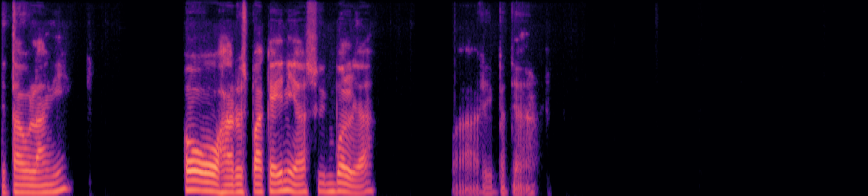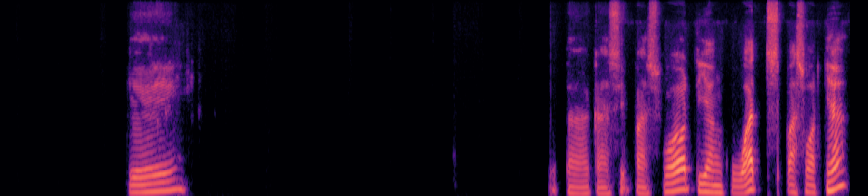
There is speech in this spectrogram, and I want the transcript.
Kita ulangi. Oh, harus pakai ini ya, simbol ya. Wah, ribet ya. Oke. Kita kasih password yang kuat passwordnya.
